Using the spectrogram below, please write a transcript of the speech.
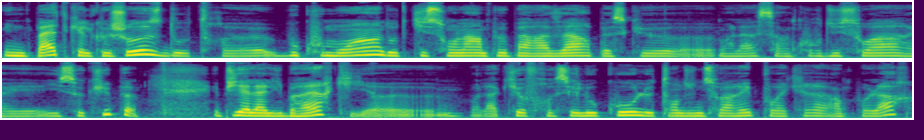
une patte, quelque chose, d'autres euh, beaucoup moins, d'autres qui sont là un peu par hasard parce que euh, voilà, c'est un cours du soir et ils s'occupent. Et puis il y a la libraire qui, euh, voilà, qui offre ses locaux le temps d'une soirée pour écrire un polar.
